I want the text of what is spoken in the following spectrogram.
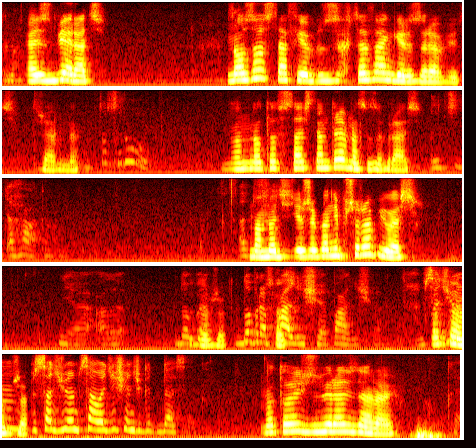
tu masz? Miałeś zbierać. No zostaw je, z- chcę węgiel zrobić. Drewny. To zrób. No, no to wstać tam drewno, co. Ale ci- Aha, tam. A Mam nadzieję, że go nie przerobiłeś. Nie, ale... Dobra, dobrze. dobra Co? pali się, pali się. Wsadziłem, dobrze. wsadziłem całe 10 g- desek. No to idź zbierać dalej. Okej,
